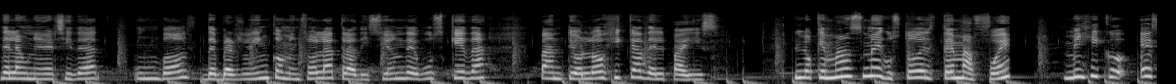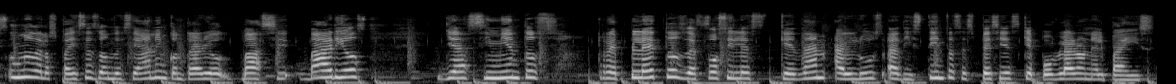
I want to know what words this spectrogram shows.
de la Universidad Humboldt de Berlín, comenzó la tradición de búsqueda panteológica del país. Lo que más me gustó del tema fue México es uno de los países donde se han encontrado varios yacimientos repletos de fósiles que dan a luz a distintas especies que poblaron el país.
